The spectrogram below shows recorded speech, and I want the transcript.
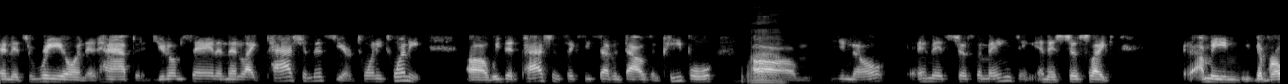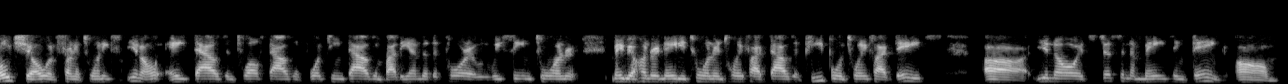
and it's real and it happened. You know what I'm saying? And then like Passion this year, 2020, uh, we did Passion, 67,000 people. wow. Um, you know, and it's just amazing, and it's just like I mean, the road show in front of 20, you know, 8,000, 12,000, 14,000. By the end of the tour, we've seen 200, maybe 180, 225,000 people in 25 dates. Uh, you know, it's just an amazing thing. Um,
